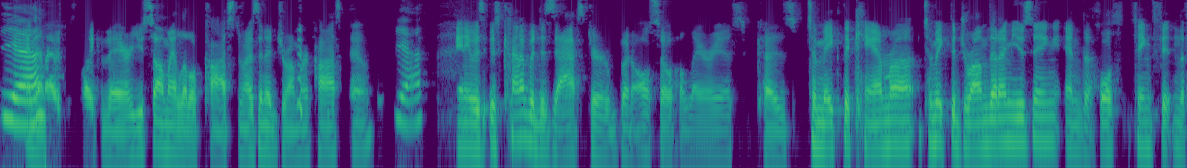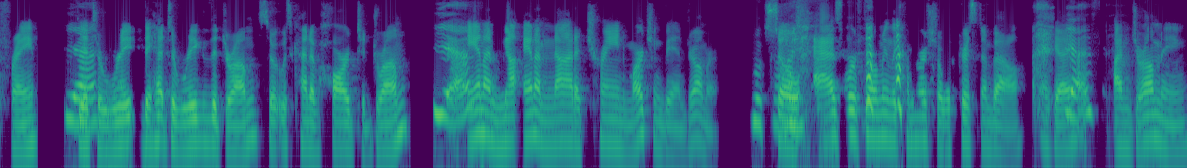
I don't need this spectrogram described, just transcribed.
Yeah. and then I was just like there. You saw my little costume. I was in a drummer costume Yeah. and it was it was kind of a disaster but also hilarious because to make the camera to make the drum that i'm using and the whole thing fit in the frame they Yeah. had to rig they had to rig the drum so it was kind of hard to drum Yeah. and i'm not and i'm not a trained marching band drummer Oh, so as we're filming the commercial with kristen bell okay yes. i'm drumming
